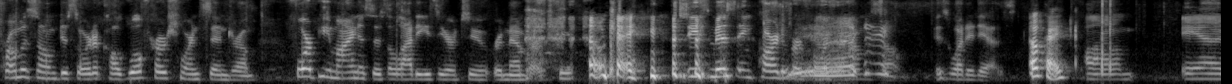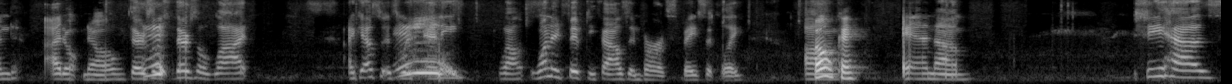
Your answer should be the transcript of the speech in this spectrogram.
chromosome disorder called Wolf Hirschhorn syndrome. 4p minus is a lot easier to remember. She, okay. she's missing part of her fourth chromosome, is what it is. Okay. Um, and I don't know. There's a, there's a lot I guess it's with any, well, one in 50,000 births, basically. Oh, um, oh, okay. And um, she has,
